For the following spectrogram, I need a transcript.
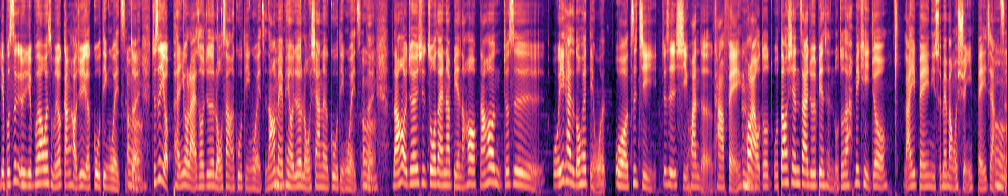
也不是也不知道为什么就刚好就一个固定位置，对，就是有朋友来的时候就是楼上的固定位置，然后没朋友就是楼下那个固定位置，对，然后我就会去坐在那边，然后然后就是我一开始都会点我我自己就是喜欢的咖。啡，后来我都我到现在就是变成我都在 Vicky 就来一杯，你随便帮我选一杯这样子，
